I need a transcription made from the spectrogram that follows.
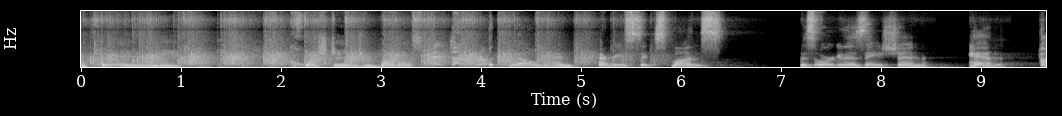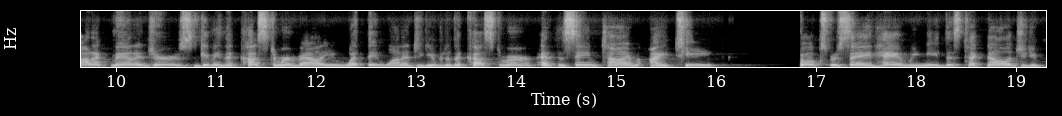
Okay. Any questions, rebuttals? I've done really well when every six months, this organization had product managers giving the customer value what they wanted to give to the customer. At the same time, IT folks were saying, hey, we need this technology to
